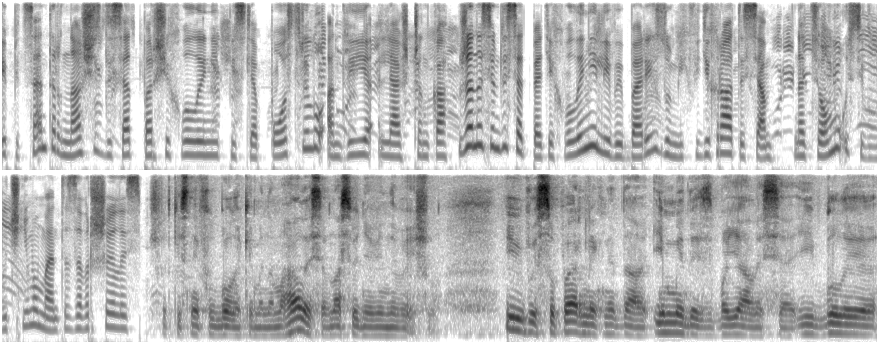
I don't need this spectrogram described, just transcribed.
«Епіцентр» на 61-й хвилині після пострілу Андрія Лященка. Вже на 75-й хвилині лівий берег зуміг відігратися. На цьому усі влучні моменти завершились. Швидкісний футбол, який ми намагалися, в нас сьогодні він не вийшов. І суперник не дав, і ми десь боялися, і були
